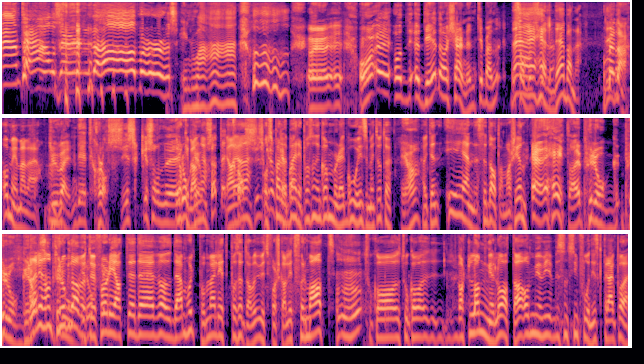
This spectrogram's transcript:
10,000 lovers in one uh, og, og det er da kjernen til bandet? Det er hele det bandet. Med deg. Og med meg, ja. Du verden, det er et klassisk sånn eh, Rockeband, ja. Et ja, ja, klassisk Og spiller bare på sånne gamle, gode instrument, vet du. Ja. Har ikke en eneste datamaskin. Er Heter det prog? Ja, det er litt sånn prog, da, vet du, fordi at det, det, de holdt på med litt på 70-tallet, utforska litt format. Mhm. tok og, tok og ble lange låter og mye, mye sånn symfonisk preg på det.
